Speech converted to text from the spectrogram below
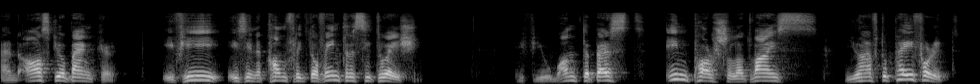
and ask your banker if he is in a conflict of interest situation. If you want the best impartial advice, you have to pay for it.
